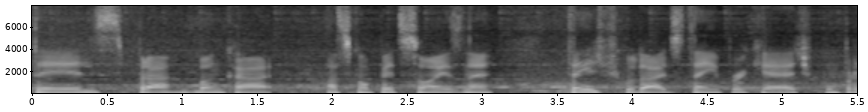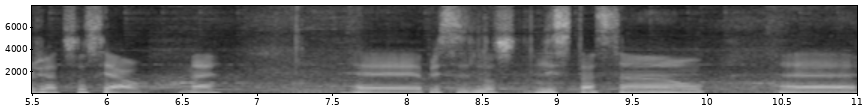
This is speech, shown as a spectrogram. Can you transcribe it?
ter eles para bancar as competições, né? Tem dificuldades? Tem, porque é tipo um projeto social, né? É, precisa de licitação, É,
